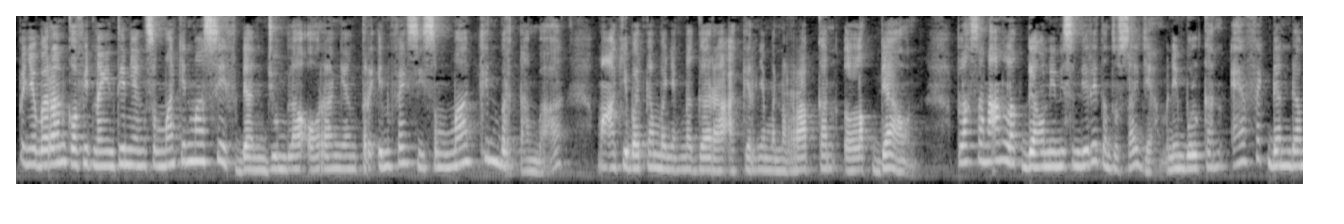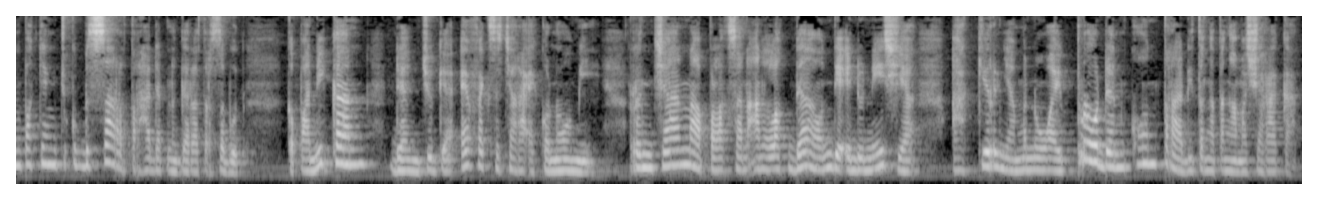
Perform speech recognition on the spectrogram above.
Penyebaran COVID-19 yang semakin masif dan jumlah orang yang terinfeksi semakin bertambah mengakibatkan banyak negara akhirnya menerapkan lockdown. Pelaksanaan lockdown ini sendiri tentu saja menimbulkan efek dan dampak yang cukup besar terhadap negara tersebut. Kepanikan dan juga efek secara ekonomi. Rencana pelaksanaan lockdown di Indonesia akhirnya menuai pro dan kontra di tengah-tengah masyarakat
